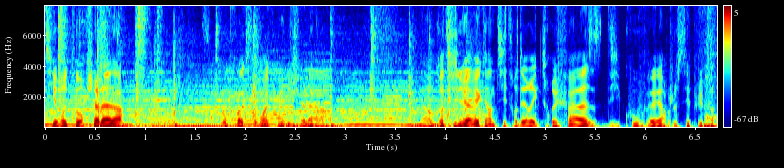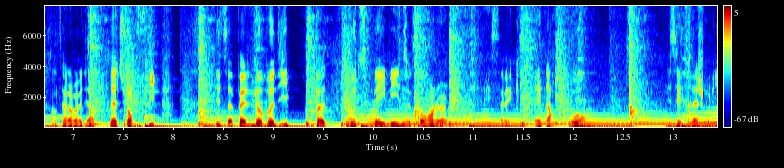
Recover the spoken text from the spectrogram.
Petit retour Chalala. Je crois que c'est moi qui mets du Chalala. On continue avec un titre d'Eric Truffaz, découvert, je sais plus par quand elle va dire, peut-être sur. Le titre s'appelle Nobody Put- Puts Baby in the Corner. Et c'est avec Ed Harcourt. Et c'est très joli.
